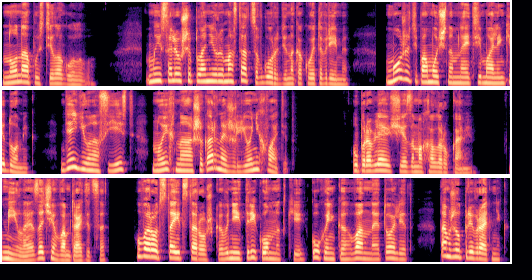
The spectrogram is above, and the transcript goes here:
Нона опустила голову. Мы с Алешей планируем остаться в городе на какое-то время. Можете помочь нам найти маленький домик? Деньги у нас есть, но их на шикарное жилье не хватит». Управляющая замахала руками. «Милая, зачем вам тратиться? У ворот стоит сторожка, в ней три комнатки, кухонька, ванная, туалет. Там жил привратник.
